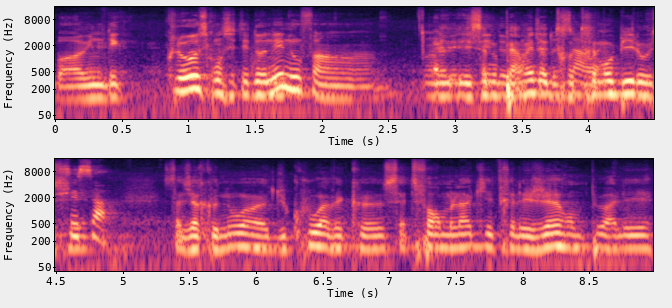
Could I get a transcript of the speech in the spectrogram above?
bah, une des clauses qu'on s'était données, nous. Enfin, Et, ça nous permet d'être très ouais. mobile aussi. C'est ça. C'est-à-dire que nous, euh, du coup, avec euh, cette forme-là qui est très légère, on peut aller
